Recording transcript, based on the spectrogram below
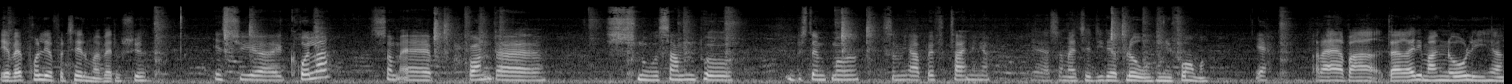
Ja, hvad, prøv lige at fortælle mig, hvad du syr. Jeg syr krøller, som er bånd, der er sammen på en bestemt måde, som vi har på eftertegninger. Ja, som er til de der blå uniformer. Ja. Og der er bare der er rigtig mange nåle i her.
